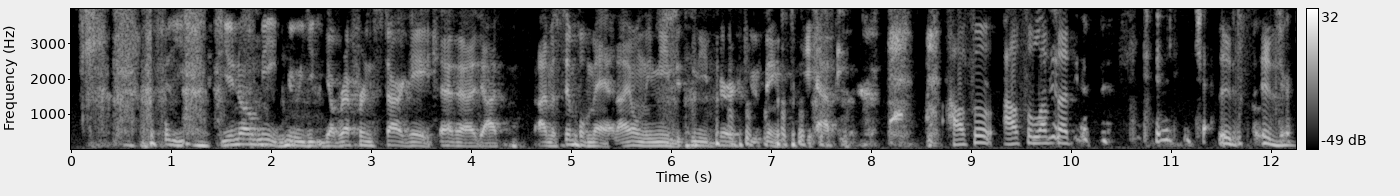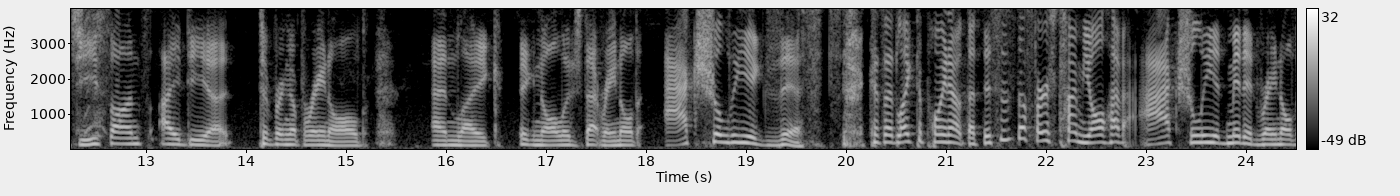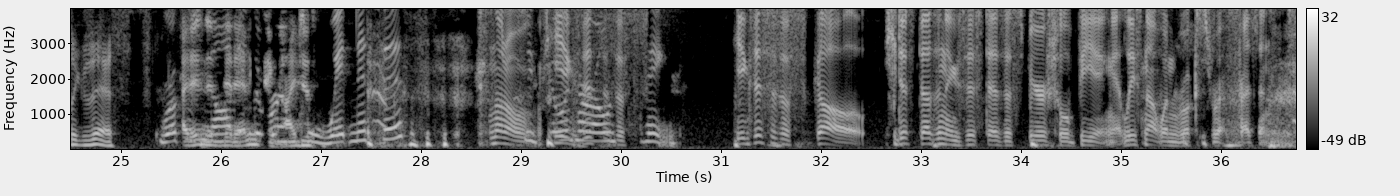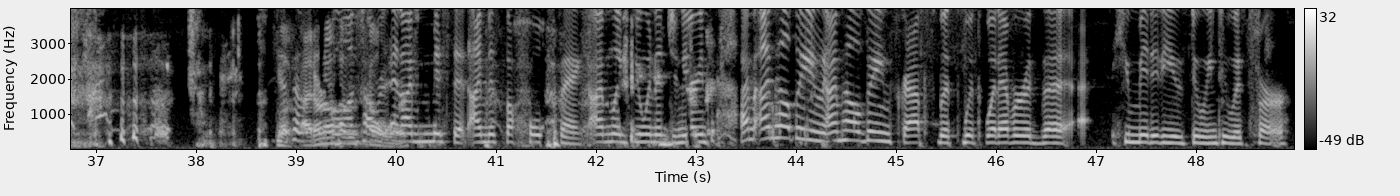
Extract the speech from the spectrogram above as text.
you, you know me. You, you, you reference Stargate, and uh, I, I'm a simple man. I only need need very few things to be happy. I also I also love that Standing it's it's poster. Jisun's idea to bring up Reynold and like acknowledge that Reynold actually exists. Because I'd like to point out that this is the first time y'all have actually admitted Reynold exists. Rook I is didn't not admit in the anything. room I just- to witness this. No, no, She's he doing her exists as a s- thing. he exists as a skull. He just doesn't exist as a spiritual being. At least not when Rook's re- present. Look, I don't know how this all cover- and I miss it. I miss the whole thing. I'm like doing engineering. I'm I'm helping. I'm helping Scraps with with whatever the humidity is doing to his fur.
